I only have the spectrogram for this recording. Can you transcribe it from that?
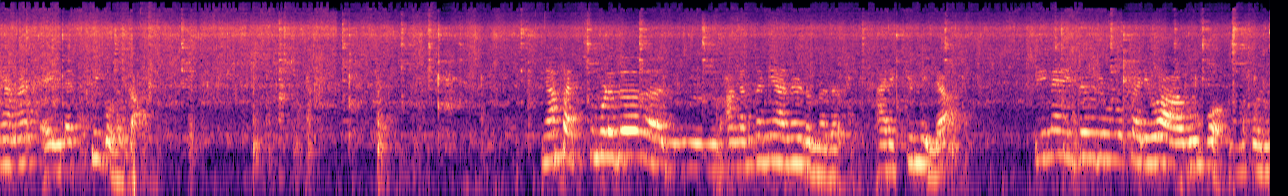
ഞങ്ങൾ ഇലക്കി കൊടുക്കാം. ഞാൻ പച്ചമുളക് അങ്ങനെ തന്നെയാണ് ഇടുന്നത്. അരയ്ക്കുന്നില്ല. പിന്നെ ഇതൊരു പരിവാകുമ്പോൾ നമുക്കൊരു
